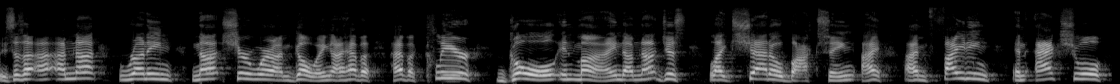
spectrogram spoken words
So he says, I, am not running, not sure where I'm going. I have, a, I have a clear goal in mind. I'm not just like shadow boxing. I, I'm fighting an actual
